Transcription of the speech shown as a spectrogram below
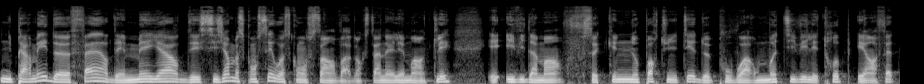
nous permet de faire des meilleures décisions parce qu'on sait où est-ce qu'on s'en va. Donc, c'est un élément clé. Et évidemment, ce qui est une opportunité de pouvoir motiver les troupes et en fait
